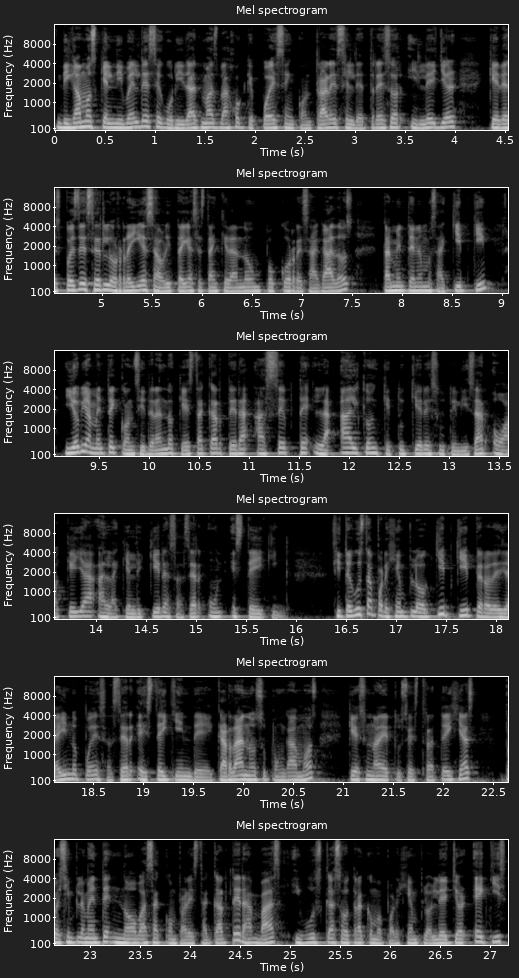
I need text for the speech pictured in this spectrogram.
Digamos que el nivel de seguridad más bajo que puedes encontrar es el de Trezor y Ledger, que después de ser los reyes ahorita ya se están quedando un poco rezagados. También tenemos a KeepKey y obviamente considerando que esta cartera acepte la altcoin que tú quieres utilizar o aquella a la que le quieres hacer un staking. Si te gusta, por ejemplo, KeepKey, pero desde ahí no puedes hacer staking de Cardano, supongamos, que es una de tus estrategias, pues simplemente no vas a comprar esta cartera, vas y buscas otra como por ejemplo Ledger X,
